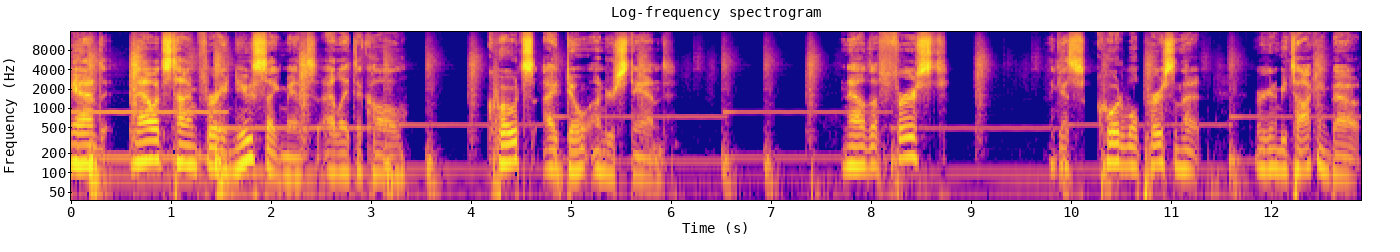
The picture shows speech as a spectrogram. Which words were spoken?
And now it's time for a new segment I like to call Quotes I Don't Understand. Now, the first, I guess, quotable person that we're going to be talking about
